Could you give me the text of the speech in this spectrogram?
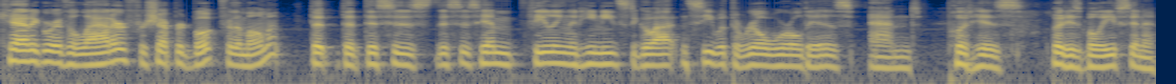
category of the latter for Shepherd Book for the moment. That that this is this is him feeling that he needs to go out and see what the real world is and put his put his beliefs in a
